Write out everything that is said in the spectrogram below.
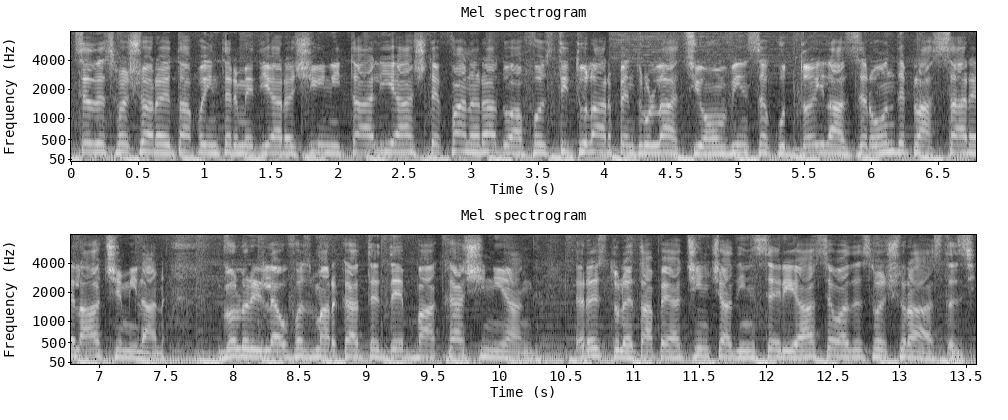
Se desfășoară etapă intermediară și în Italia. Ștefan Radu a fost titular pentru Lazio, învinsă cu 2 la 0 în deplasare la AC Milan. Golurile au fost marcate de Baca și Niang. Restul etapei a 5-a din Serie A se va desfășura astăzi.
